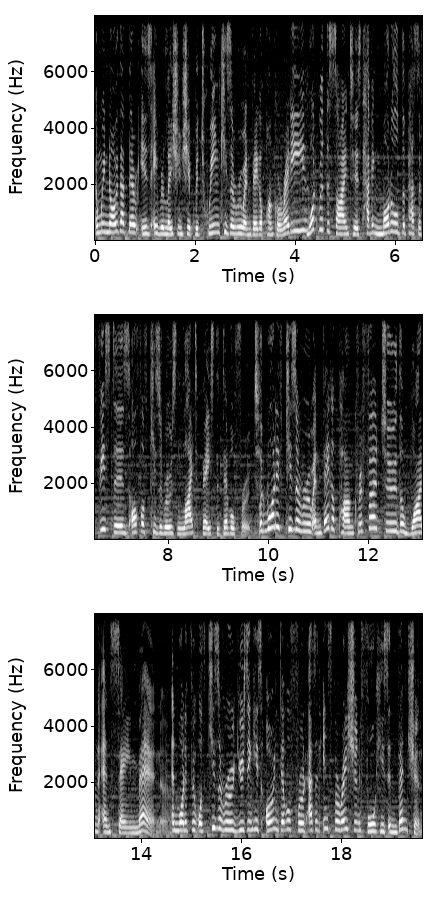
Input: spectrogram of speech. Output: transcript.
And we know that there is a relationship between Kizaru and Vegapunk already, what with the scientist having modeled the pacifistas off of Kizaru's light-based devil fruit. But what if Kizaru and Vegapunk refer to the one and same man? And what if it was Kizaru using his own devil fruit as an inspiration for his inventions?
